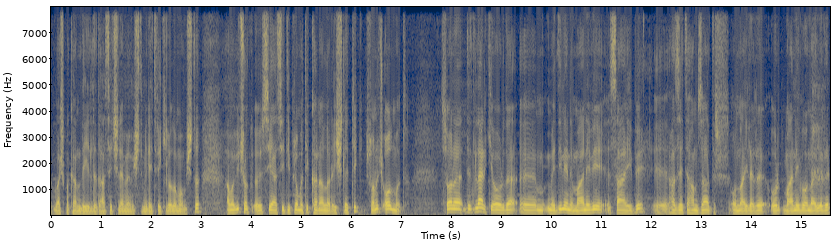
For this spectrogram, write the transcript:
başbakan değildi, daha seçilememişti, milletvekili olamamıştı. Ama birçok e, siyasi diplomatik kanalları işlettik, sonuç olmadı. Sonra dediler ki orada e, Medine'nin manevi sahibi e, Hazreti Hamza'dır. Onayları, or, manevi onayları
